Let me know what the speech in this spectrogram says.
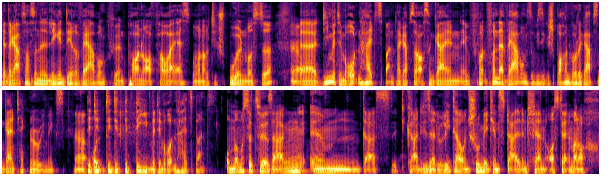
Ja, da gab's noch so eine legendäre Werbung für ein Porno auf VHS, wo man noch richtig spulen musste. Ja. Äh, die mit dem roten Halsband. Da gab's auch so einen geilen, äh, von, von der Werbung, so wie sie gesprochen wurde, gab's einen geilen Techno-Remix. Ja, Die, die, und- die, die, mit dem roten Halsband. Und man muss dazu ja sagen, ähm, dass die, gerade dieser Lolita- und Schulmädchen-Style in Fernost ja immer noch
